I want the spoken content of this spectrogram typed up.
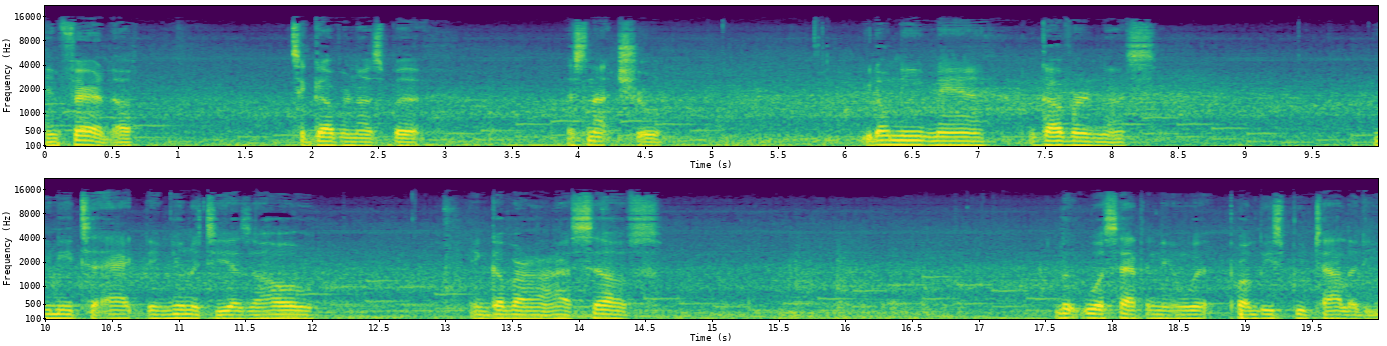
and fair enough to govern us, but that's not true. We don't need man governing us. We need to act in unity as a whole and govern ourselves. Look what's happening with police brutality.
